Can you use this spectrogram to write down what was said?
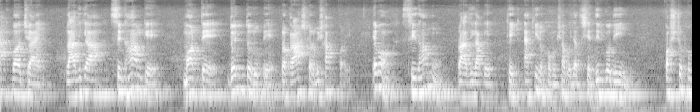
এক পর্যায়ে রাধিকা শ্রীধামকে মর্তে দৈত্য রূপে প্রকাশ করে অভিশাপ করে এবং শ্রীধামও রাধিকাকে ঠিক একই রকম অভিশাপ করে যাতে সে দীর্ঘদিন কষ্টভোগ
